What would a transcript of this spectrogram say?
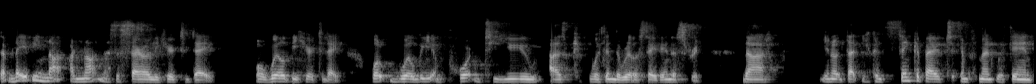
that maybe not are not necessarily here today or will be here today, but will be important to you as people within the real estate industry that you know that you can think about to implement within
